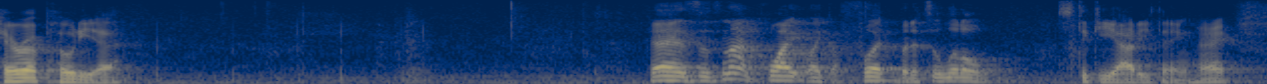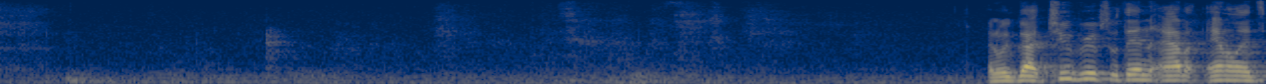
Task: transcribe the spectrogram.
parapodia. Okay, so it's not quite like a foot, but it's a little sticky outy thing, right? And we've got two groups within annelids,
